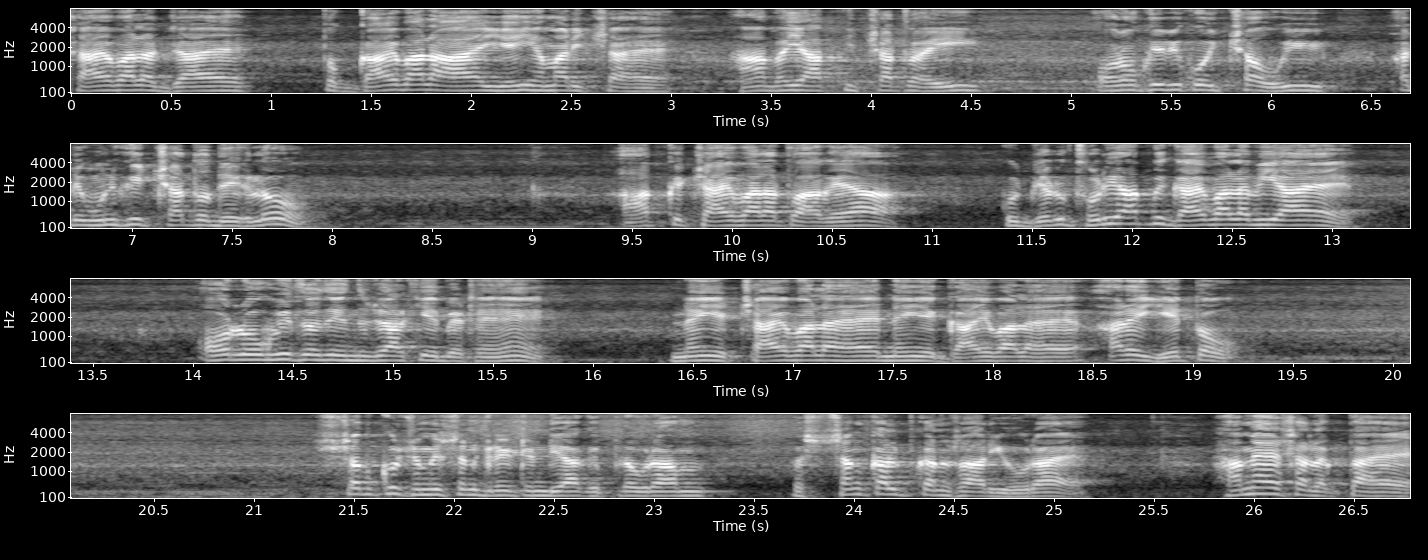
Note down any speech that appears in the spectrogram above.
चाय वाला जाए तो गाय वाला आए, यही हमारी इच्छा है। हाँ भाई, आपकी इच्छा तो है ही। औरों की भी कोई इच्छा हुई अरे उनकी इच्छा तो देख लो। आपके चाय वाला तो आ गया। कुछ ज़रूर थोड़ी आपके गाय वाला भी आए और लोग भी तो इंतज़ार किए बैठे हैं। नहीं ये चाय वाला है, नहीं ये गाय वाला है। अरे ये तो सब कुछ मिशन ग्रेट इंडिया के प्रोग्राम संकल्प के अनुसार ही हो रहा है। हमें ऐसा लगता है।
